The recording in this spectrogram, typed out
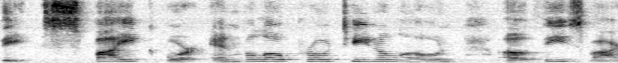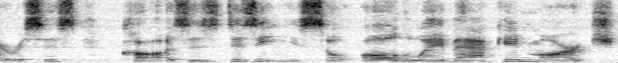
the spike or envelope protein alone of these viruses causes disease. So, all the way back in March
